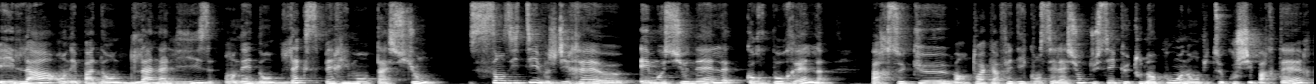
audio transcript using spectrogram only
Et là, on n'est pas dans de l'analyse, on est dans de l'expérimentation sensitive, je dirais euh, émotionnelle, corporelle, parce que ben, toi qui as fait des constellations, tu sais que tout d'un coup, on a envie de se coucher par terre,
